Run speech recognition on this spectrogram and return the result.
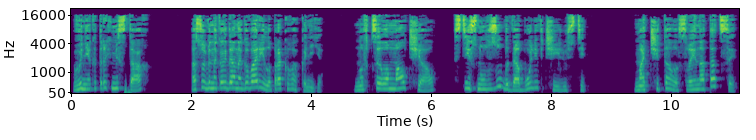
в некоторых местах, особенно когда она говорила про кваканье но в целом молчал, стиснув зубы до боли в челюсти. Мать читала свои нотации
